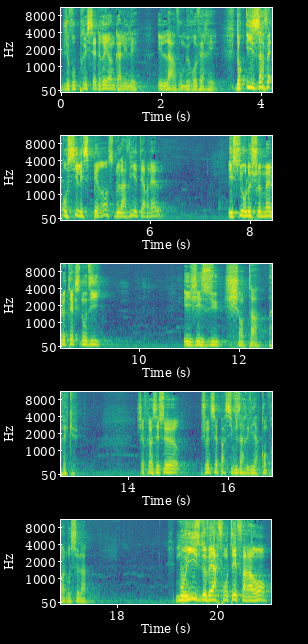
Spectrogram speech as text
je vous précéderai en Galilée, et là vous me reverrez. Donc ils avaient aussi l'espérance de la vie éternelle. Et sur le chemin, le texte nous dit, et Jésus chanta avec eux. Chers frères et sœurs, je ne sais pas si vous arrivez à comprendre cela. Moïse devait affronter Pharaon.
